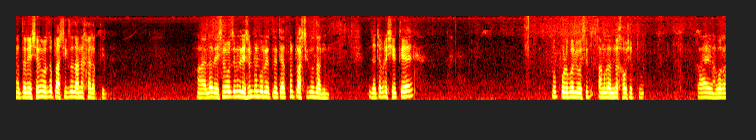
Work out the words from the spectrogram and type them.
नाहीतर रेशनवरचं प्लास्टिकचं दाणं खायला लागतील. याला रेशनवरचं पण रेशन पण बरोबर येत नाही त्यात पण प्लास्टिकचं दाणं. ज्याच्याकडे शेती आहे तो पोटभर व्यवस्थित चांगलं अन्न खाऊ शकतो. काय हा बघा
